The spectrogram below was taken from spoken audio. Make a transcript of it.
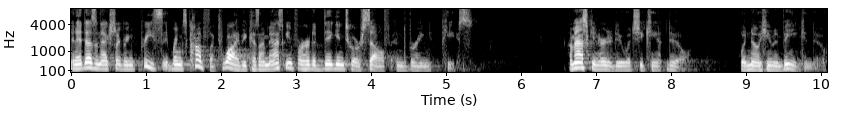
and it doesn't actually bring peace, it brings conflict. Why? Because I'm asking for her to dig into herself and to bring peace. I'm asking her to do what she can't do, what no human being can do.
